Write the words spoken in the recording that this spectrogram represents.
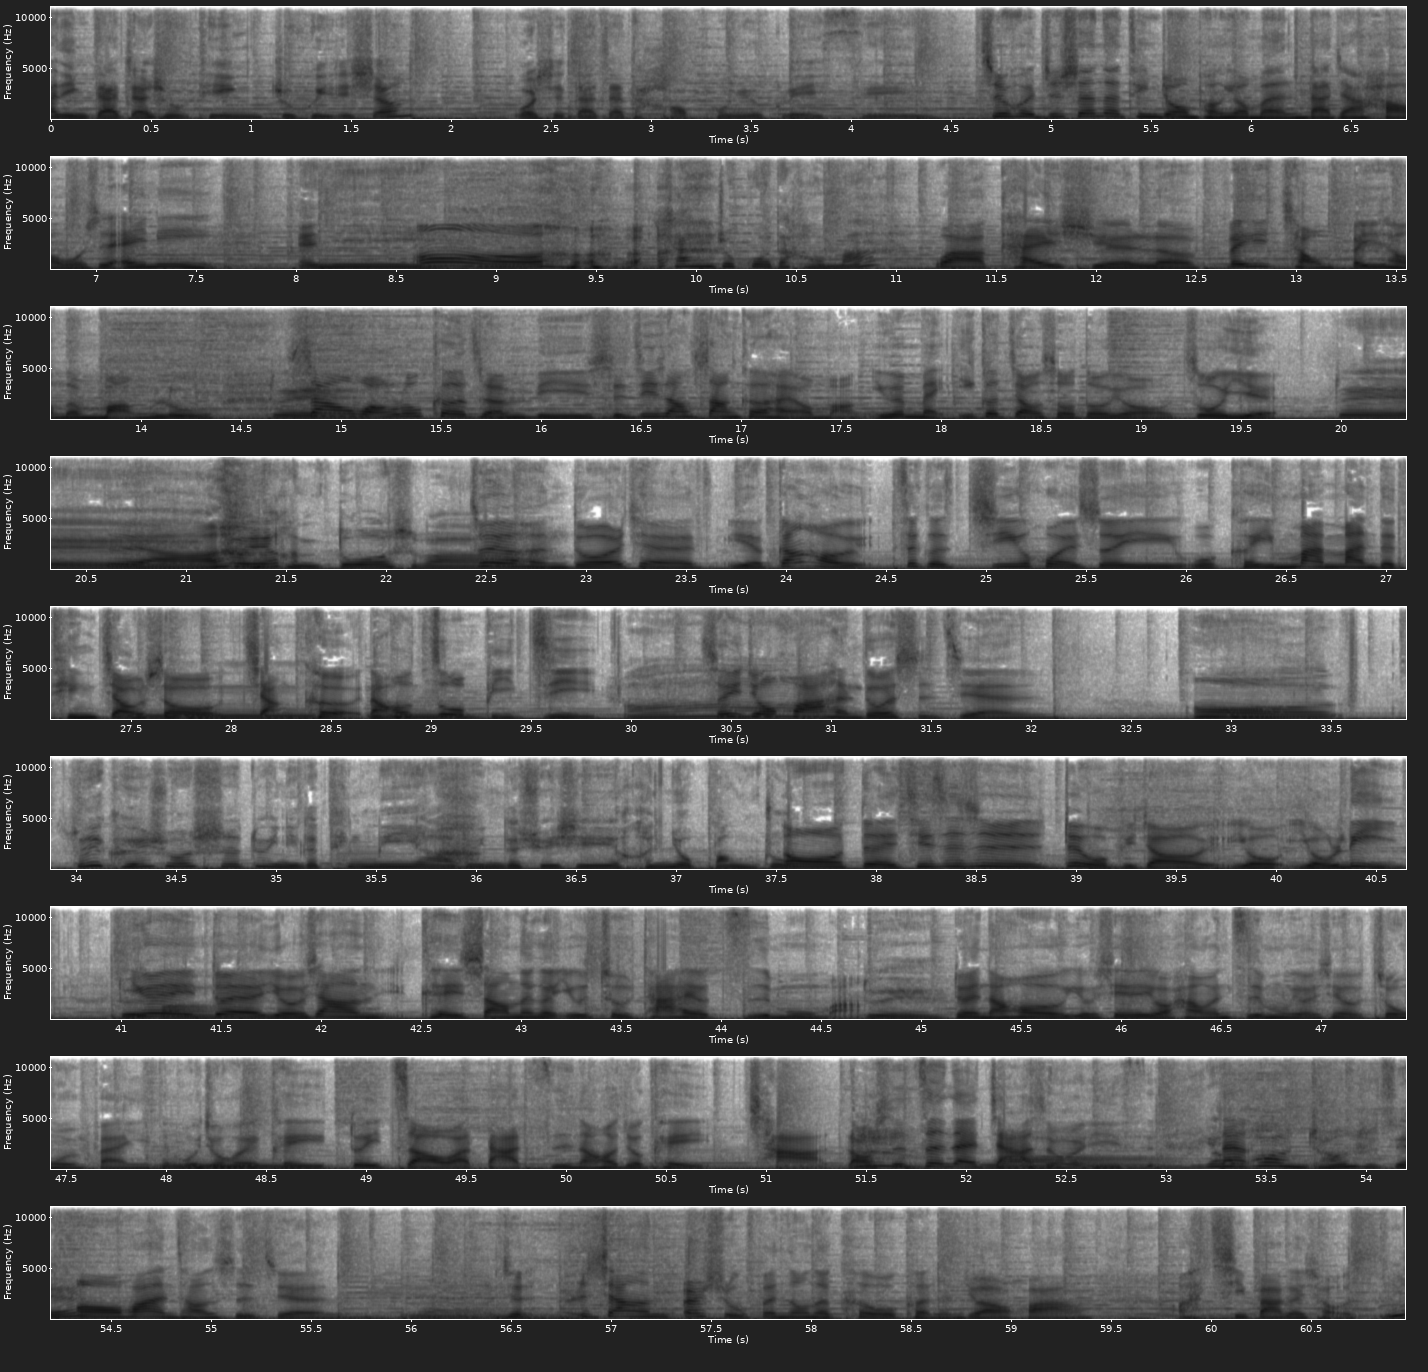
欢迎大家收听智慧之声，我是大家的好朋友 Gracie。智慧之声的听众朋友们，大家好，我是 Annie。Annie，哦，上一周过得好吗？哇，开学了，非常非常的忙碌，对上网络课程比实际上上课还要忙，因为每一个教授都有作业，对对啊作业很多是吧？作业很多，而且也刚好这个机会，所以我可以慢慢的听教授讲课，嗯然后做笔记，啊所以就花很多时间。哦。哦，所以可以说是对你的听力啊，对你的学习很有帮助。哦，对，其实是对我比较有有利，因为对有像可以上那个 YouTube，它还有字幕嘛。对对，然后有些有韩文字幕，有些有中文翻译的，嗯我就会可以对照啊，打字，然后就可以查老师正在讲什么意思。要但花很长时间。哦，花很长时间，哇，就像二十五分钟的课，我可能就要花啊七八个小时，嗯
